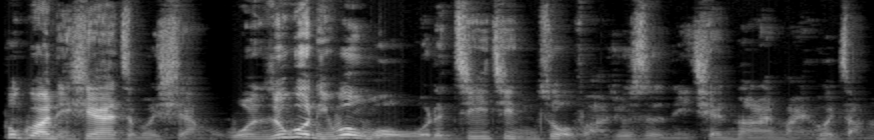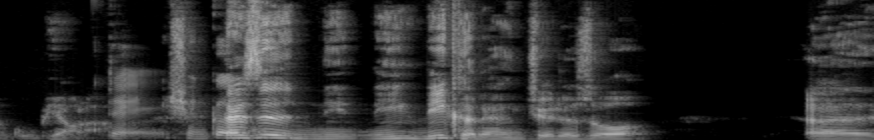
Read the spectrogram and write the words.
不管你现在怎么想，我如果你问我，我的激进做法就是你钱拿来买会涨的股票啦。对，选个。但是你你你可能觉得说，呃，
